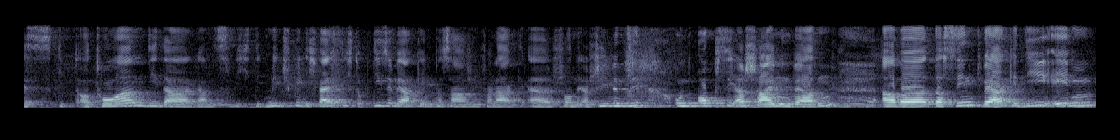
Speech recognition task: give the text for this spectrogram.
es gibt Autoren, die da ganz wichtig mitspielen. Ich weiß nicht, ob diese Werke im Passagenverlag äh, schon erschienen sind und ob sie erscheinen werden. Aber das sind Werke, die eben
